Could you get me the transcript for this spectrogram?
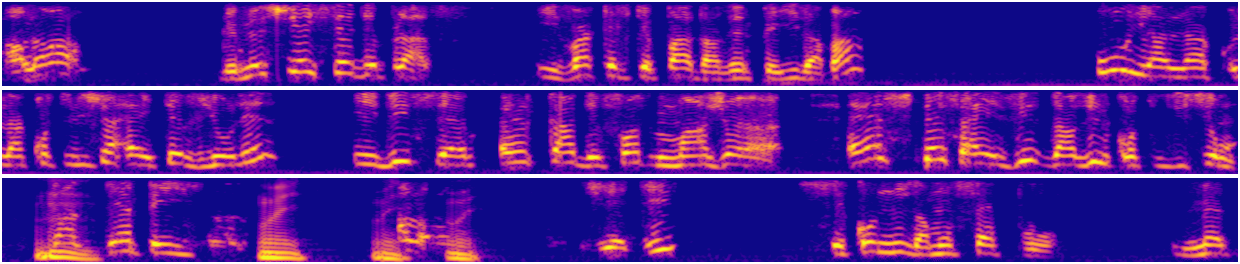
Alors, le monsieur, il se déplace. Il va quelque part dans un pays là-bas où il y a la, la constitution a été violée. Il dit que c'est un cas de force majeure. Est-ce que ça existe dans une constitution, dans un pays? Oui. Oui. Alors, oui. J'ai dit, c'est comme nous avons fait pour mettre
